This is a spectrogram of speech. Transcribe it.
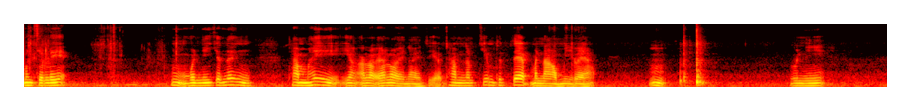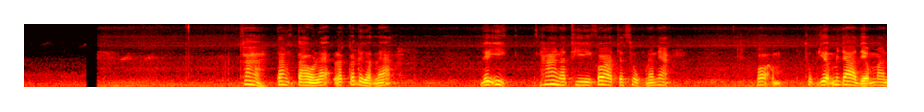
มันจะเละวันนี้จะนึ่ง ทำให้ย่างอร่อยอร่อยหน่อยเดี๋ยวทำน้ำจิ้มแซ่บๆมะนาวมีแล้ว อืม วันนี้ ค่ะ ตั้งเตาแล้วแล้วก็เดือดแล้ว เดี๋ยวอีกห้านาทีก็จะสุกแล้วเนี่ย เพราะสุกเยอะไม่ได้ เดี๋ยวมัน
